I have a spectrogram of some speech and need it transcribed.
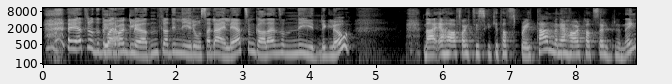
Jeg trodde det bare Ja. var gløden fra din nye rosa leilighet som ga deg en sånn nydelig glow. Nei, jeg har faktisk ikke tatt spraytan, men jeg har tatt selvbruning.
